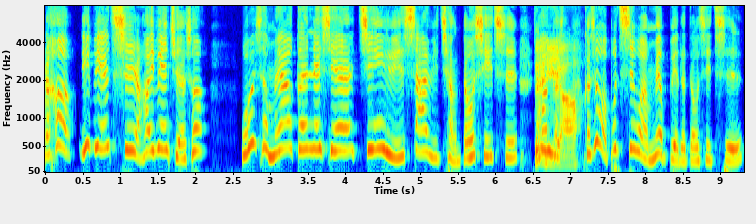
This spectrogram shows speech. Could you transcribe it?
然后一边吃，然后一边觉得说，我为什么要跟那些金鱼、鲨鱼抢东西吃？然后可是，啊、可是我不吃，我没有别的东西吃。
